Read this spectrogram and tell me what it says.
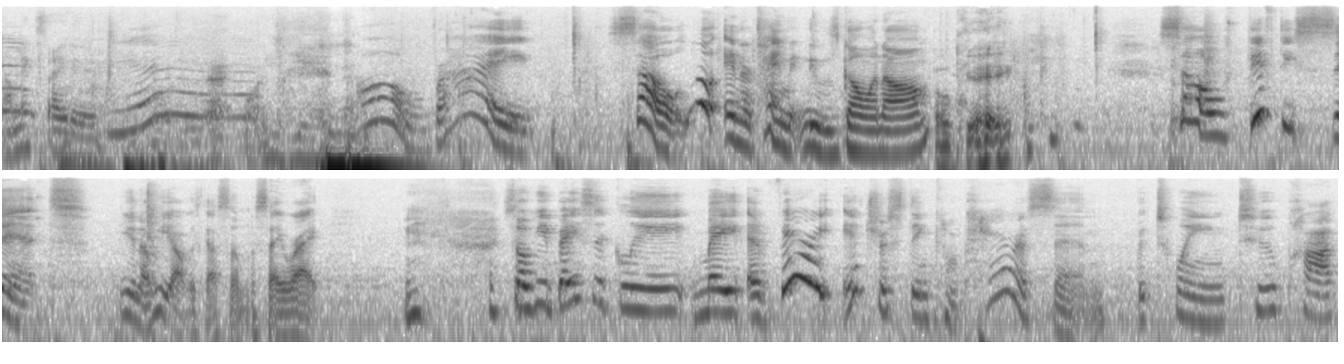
I'm I'm excited. Yeah. All right. So, a little entertainment news going on. Okay. So, 50 Cent, you know, he always got something to say, right? so, he basically made a very interesting comparison between Tupac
